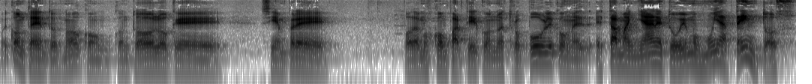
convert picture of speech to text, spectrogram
muy contentos ¿no? con, con todo lo que siempre podemos compartir con nuestro público. Esta mañana estuvimos muy atentos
